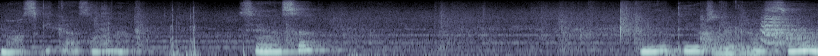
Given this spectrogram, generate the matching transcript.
Nossa, que casona licença. Meu Deus, que gracinha.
